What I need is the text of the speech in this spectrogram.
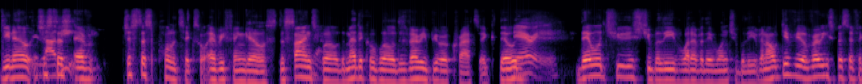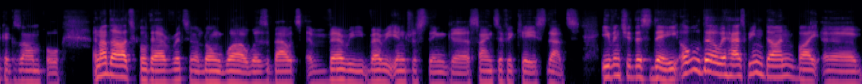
you know, just as ev- just as politics or everything else, the science yeah. world, the medical world is very bureaucratic. They'll, very. They will choose to believe whatever they want to believe. And I'll give you a very specific example. Another article that I've written a long while was about a very, very interesting uh, scientific case that even to this day, although it has been done by a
